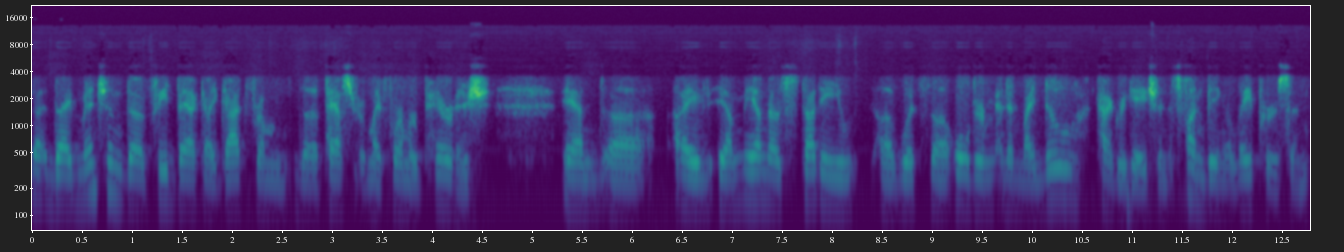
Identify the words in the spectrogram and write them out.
I mentioned the feedback I got from the pastor of my former parish, and uh, I am in a study uh, with uh, older men in my new congregation. It's fun being a layperson,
